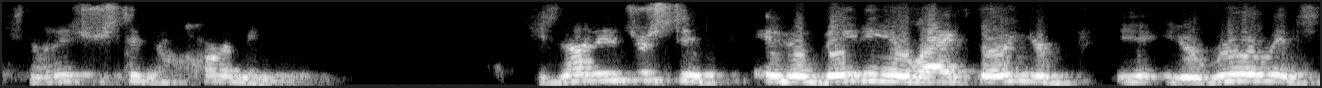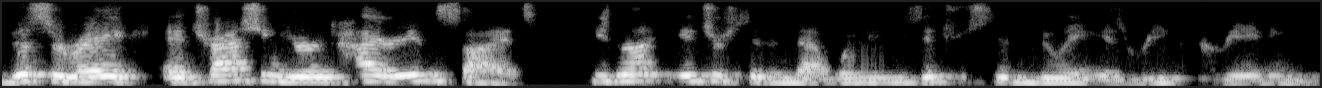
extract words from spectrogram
He's not interested in harming you. He's not interested in invading your life, throwing your, your room into disarray, and trashing your entire insides. He's not interested in that. What he's interested in doing is recreating you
